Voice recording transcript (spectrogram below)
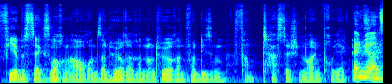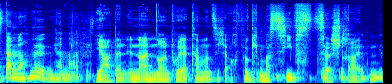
vier bis sechs Wochen auch unseren Hörerinnen und Hörern von diesem fantastischen neuen Projekt. Wenn wir erzählen. uns dann noch mögen, Herr Martens. Ja, denn in einem neuen Projekt kann man sich auch wirklich massiv zerstreiten.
